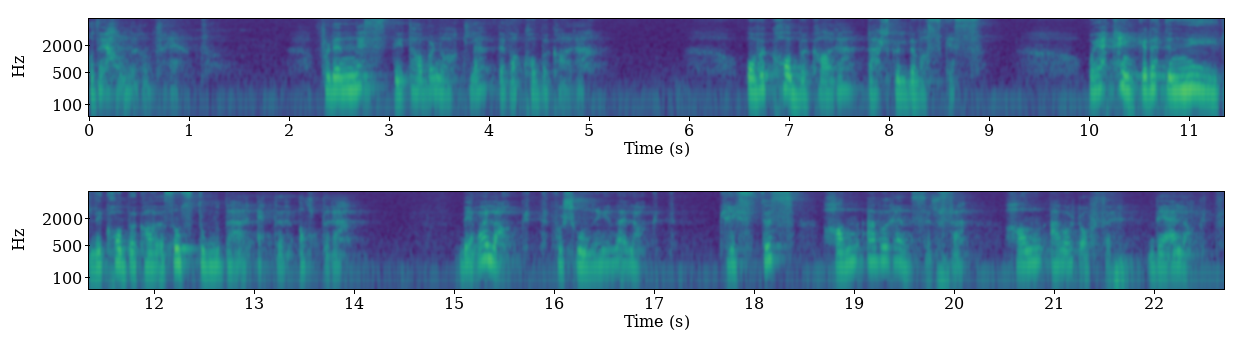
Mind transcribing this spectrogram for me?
Og det handler om fred. For det neste i tabernaklet, det var kobberkaret. Over kobberkaret, der skulle det vaskes. Og jeg tenker dette nydelige kobberkaret som sto der etter alteret. Det var lagt. Forsoningen er lagt. Kristus, han er vår renselse. Han er vårt offer. Det er lagt.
